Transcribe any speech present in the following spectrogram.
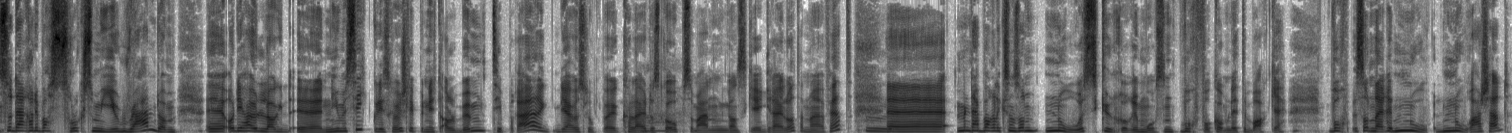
så der har de bare solgt så mye random. Eh, og de har jo lagd eh, ny musikk, og de skal jo slippe nytt album, tipper jeg. De har jo sluppet Kaleidoscope, som er en ganske grei låt. Den er fet. Eh, men det er bare liksom sånn Noe skurrer i mosen. Hvorfor kom de tilbake? Hvor, sånn der, no, Noe har skjedd.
